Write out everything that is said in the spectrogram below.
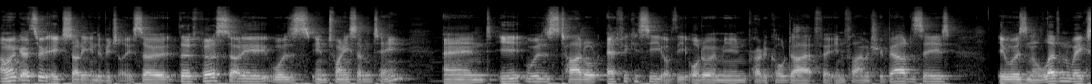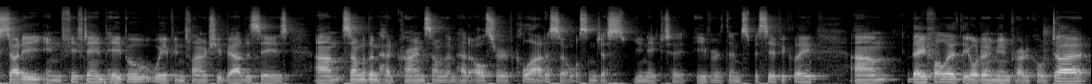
I won't go through each study individually. So the first study was in 2017 and it was titled Efficacy of the Autoimmune Protocol Diet for Inflammatory Bowel Disease. It was an 11 week study in 15 people with inflammatory bowel disease. Um, some of them had Crohn's, some of them had ulcerative colitis, so it wasn't just unique to either of them specifically. Um, they followed the autoimmune protocol diet.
